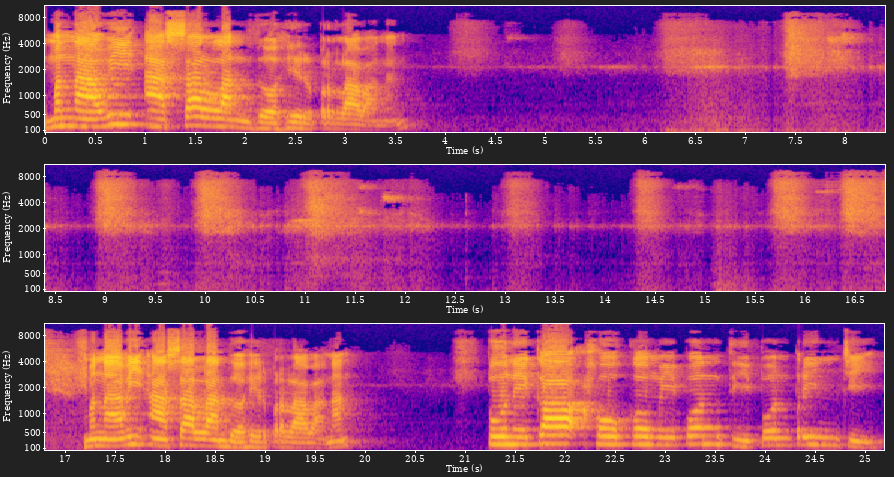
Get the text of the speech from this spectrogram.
menawi asal lan zahir perlawanan menawi asal lan zahir perlawanan punika hukumipun dipun princi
